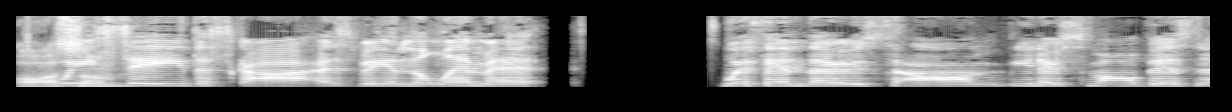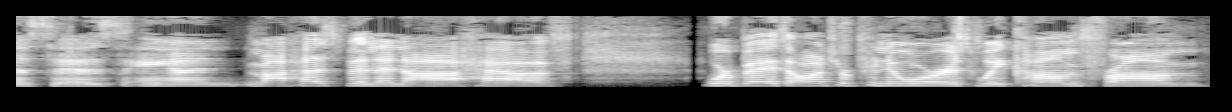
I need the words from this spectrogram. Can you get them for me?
we Awesome. see the sky as being the limit within those um, you know small businesses. And my husband and i have we're both entrepreneurs. We come from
